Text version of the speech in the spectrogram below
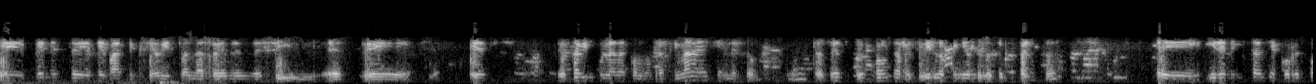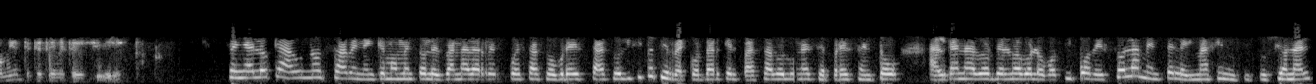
eh, en este debate que se ha visto en las redes de si este es está vinculada con otras imágenes. Entonces, pues vamos a recibir la opinión de los expertos eh, y de la instancia correspondiente que tiene que decidir esto. Señaló que aún no saben en qué momento les van a dar respuesta sobre esta solicitud y recordar que el pasado lunes se presentó al ganador del nuevo logotipo de solamente la imagen institucional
